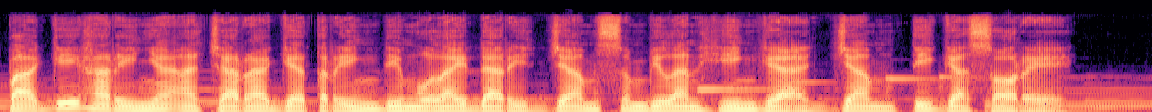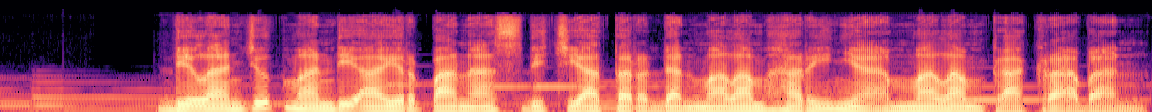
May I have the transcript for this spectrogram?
Pagi harinya acara gathering dimulai dari jam 9 hingga jam 3 sore. Dilanjut mandi air panas di Ciater dan malam harinya malam keakraban.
